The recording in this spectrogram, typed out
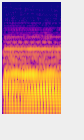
Música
